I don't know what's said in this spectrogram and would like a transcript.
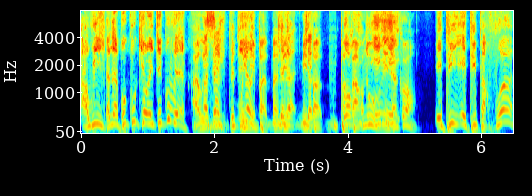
Ah oui, il y en a beaucoup qui ont été couverts. Ah oui, ça, mais, je peux te oui, dire. mais pas, bah, qu'il y en mais, a- mais qu'il y en a- pas, pas Bon, par nous, et- on est d'accord. Et puis, et puis parfois,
